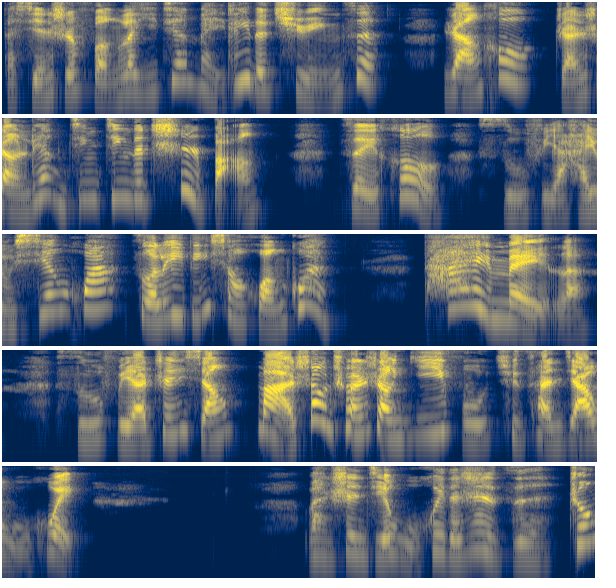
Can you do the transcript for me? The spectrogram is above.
她先是缝了一件美丽的裙子，然后粘上亮晶晶的翅膀，最后苏菲亚还用鲜花做了一顶小皇冠，太美了！苏菲亚真想马上穿上衣服去参加舞会。万圣节舞会的日子终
